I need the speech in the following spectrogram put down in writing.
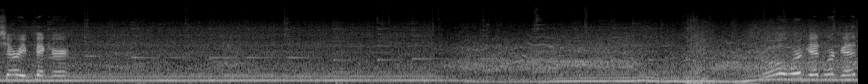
cherry picker. Good, we're good.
